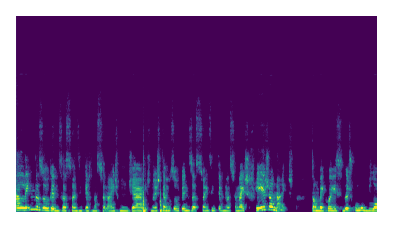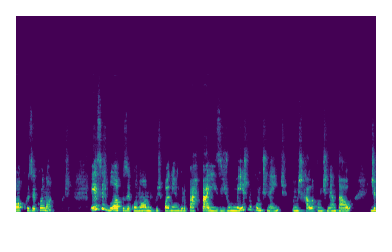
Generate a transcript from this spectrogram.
Além das organizações internacionais mundiais, nós temos organizações internacionais regionais, também conhecidas como blocos econômicos. Esses blocos econômicos podem agrupar países de um mesmo continente, numa escala continental, de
